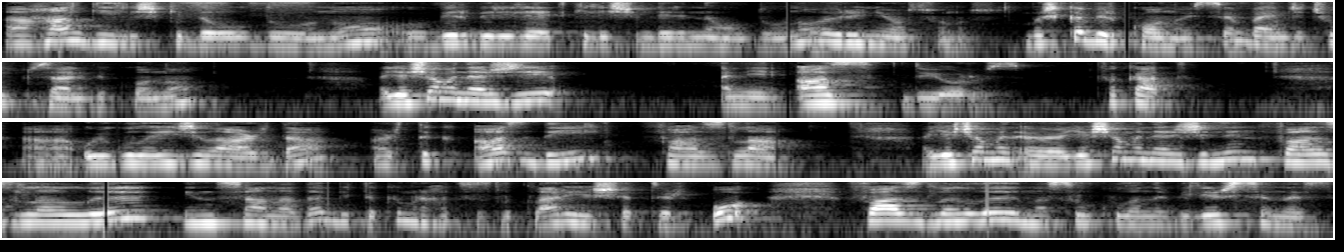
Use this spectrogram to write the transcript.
hangi ilişkide olduğunu, birbiriyle etkileşimlerin ne olduğunu öğreniyorsunuz. Başka bir konu ise bence çok güzel bir konu. Yaşam enerjiyi hani az diyoruz. Fakat uygulayıcılarda artık az değil fazla Yaşam, e, yaşam enerjinin fazlalığı insana da bir takım rahatsızlıklar yaşatır. O fazlalığı nasıl kullanabilirsiniz?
